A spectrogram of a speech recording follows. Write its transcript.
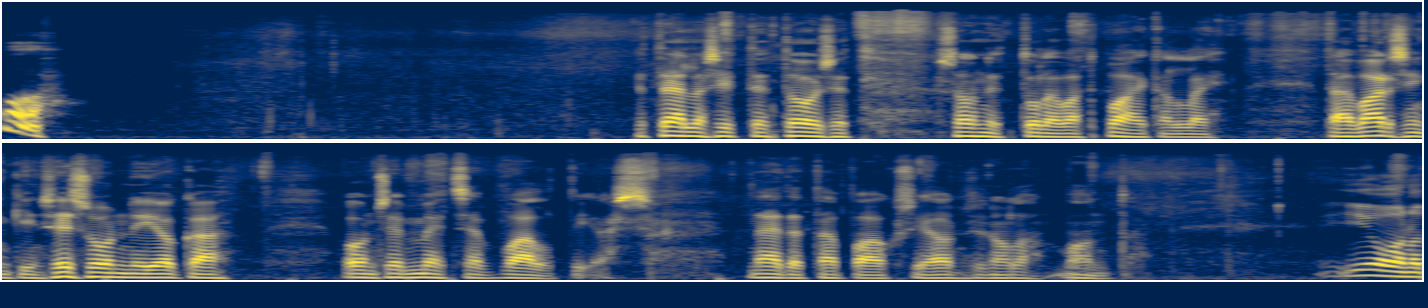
uh. Ja täällä sitten toiset sonnit tulevat paikalle. Tai varsinkin se sonni, joka on sen metsän valtias. Näitä tapauksia on sinulla monta. Joo, no,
